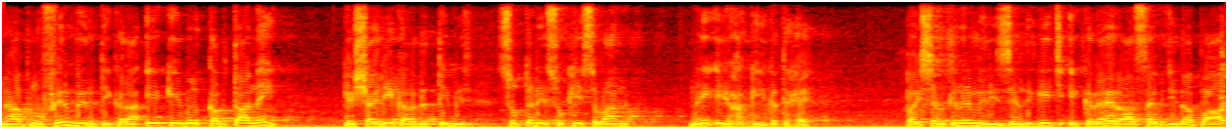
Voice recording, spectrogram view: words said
ਮੈਂ ਆਪ ਨੂੰ ਫਿਰ ਬੇਨਤੀ ਕਰਾਂ, ਇਹ ਕੇਵਲ ਕਵਿਤਾ ਨਹੀਂ ਕਿ ਸ਼ਾਇਰੀ ਕਰ ਦਿੱਤੀ ਵੀ ਸੁੱਤੜੇ ਸੁਖੀ ਸਵਨ। ਨਹੀਂ, ਇਹ ਹਕੀਕਤ ਹੈ। ਭਾਈ ਸਾਹਿਬ ਕਹਿੰਦੇ ਨੇ, ਮੇਰੀ ਜ਼ਿੰਦਗੀ 'ਚ ਇੱਕ ਰਹਿ ਰਾਜ ਸਾਹਿਬ ਜੀ ਦਾ ਪਾਠ,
